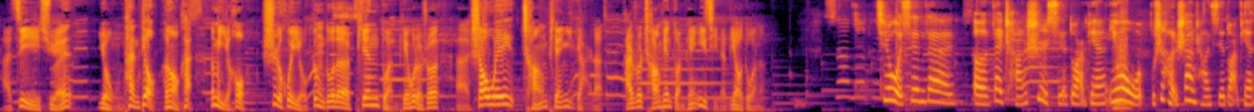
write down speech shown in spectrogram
啊，自己选咏叹调很好看。那么以后是会有更多的偏短片，或者说呃稍微长篇一点的，还是说长篇短篇一起的比较多呢？其实我现在呃在尝试写短篇，因为我不是很擅长写短篇，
